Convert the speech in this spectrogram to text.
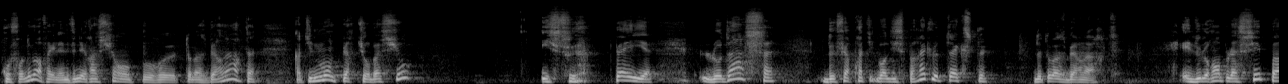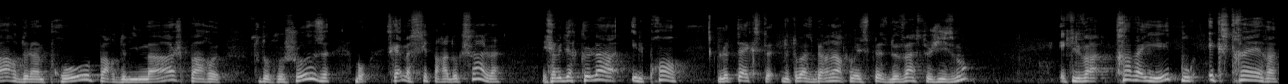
profondément, enfin il a une vénération pour Thomas Bernard, quand il monte Perturbation, il se paye l'audace de faire pratiquement disparaître le texte de Thomas Bernard et de le remplacer par de l'impro, par de l'image, par euh, toute autre chose. Bon, c'est quand même assez paradoxal. Et ça veut dire que là, il prend le texte de Thomas Bernard comme une espèce de vaste gisement et qu'il va travailler pour extraire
